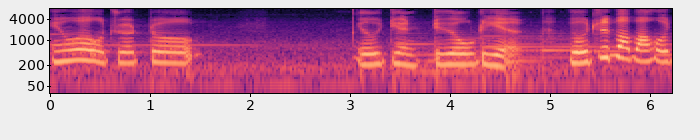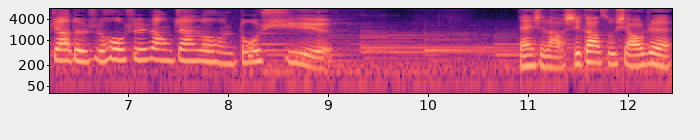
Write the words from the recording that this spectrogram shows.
因为我觉得。”有一点丢脸。有一次，爸爸回家的时候，身上沾了很多血。但是老师告诉小忍，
